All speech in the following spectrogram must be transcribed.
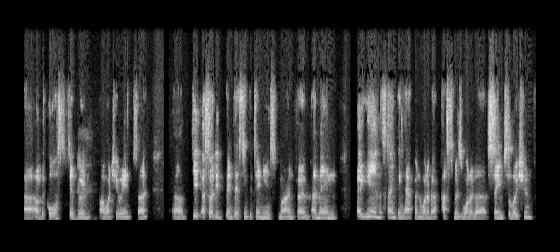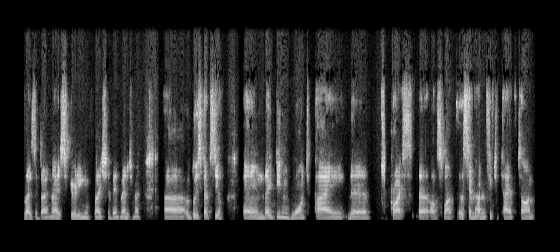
uh, of the course said, boom, mm. I want you in. So, um, so I did pen testing for 10 years for my own firm. And then again, the same thing happened. One of our customers wanted a SIEM solution. For those that don't know, security information event management, uh, BlueScope Steel, and they didn't want to pay the price uh, of Splunk, uh, 750k at the time.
